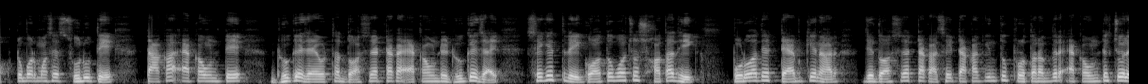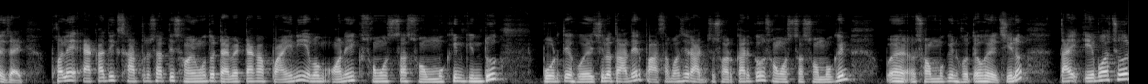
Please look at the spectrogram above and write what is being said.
অক্টোবর মাসের শুরুতে টাকা অ্যাকাউন্টে ঢুকে যায়, অর্থাৎ দশ হাজার টাকা অ্যাকাউন্টে ঢুকে যায়, সেক্ষেত্রে গত বছর শতাধিক পড়ুয়াদের ট্যাব কেনার যে দশ হাজার টাকা, সেই টাকা কিন্তু প্রতারকদের অ্যাকাউন্টে চলে যায়। ফলে একাধিক ছাত্রছাত্রী সময়মতো ট্যাবের টাকা পায়নি এবং অনেক সমস্যার সম্মুখীন কিন্তু পড়তে হয়েছিল তাদের, পাশাপাশি রাজ্য সরকারকেও সমস্যার সম্মুখীন সম্মুখীন হতে হয়েছিল। তাই এবছর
